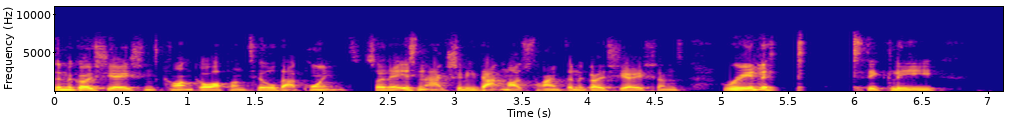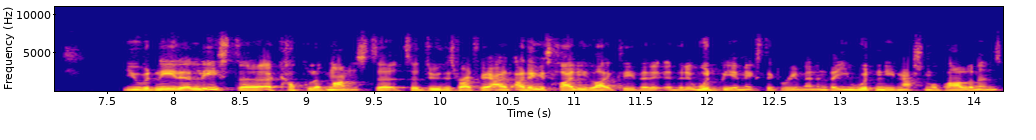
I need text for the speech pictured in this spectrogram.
the negotiations can't go up until that point. So there isn't actually that much time for negotiations. Realistically, you would need at least a, a, couple of months to, to do this ratification. I, I think it's highly likely that it, that it would be a mixed agreement and that you would need national parliaments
